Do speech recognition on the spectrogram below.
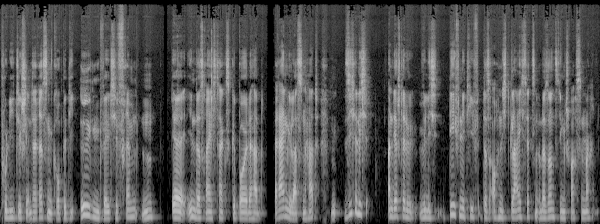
politische Interessengruppe, die irgendwelche Fremden äh, in das Reichstagsgebäude hat reingelassen hat, sicherlich an der Stelle will ich definitiv das auch nicht gleichsetzen oder sonstigen Schwachsinn machen.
